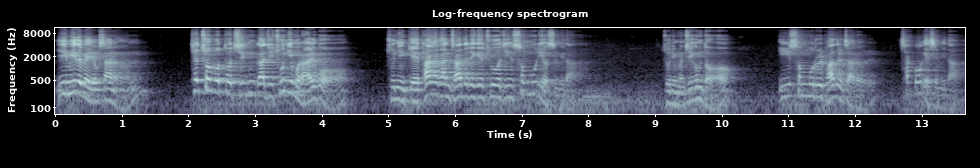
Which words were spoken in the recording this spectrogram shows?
이 믿음의 역사는 태초부터 지금까지 주님을 알고 주님께 다가간 자들에게 주어진 선물이었습니다. 주님은 지금도 이 선물을 받을 자를 찾고 계십니다.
